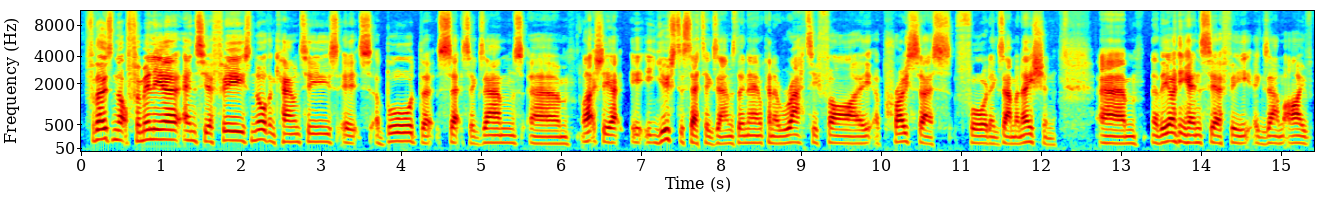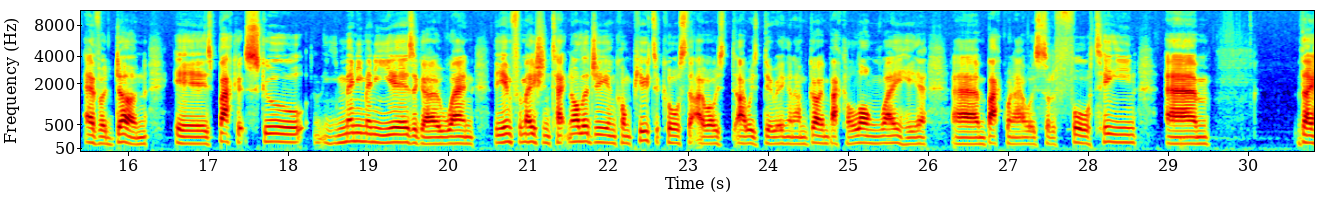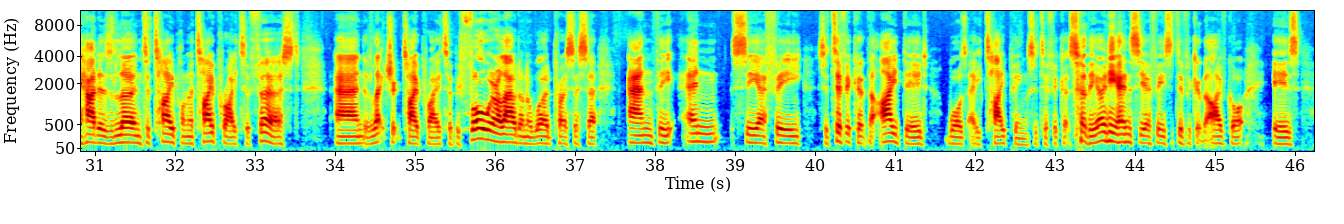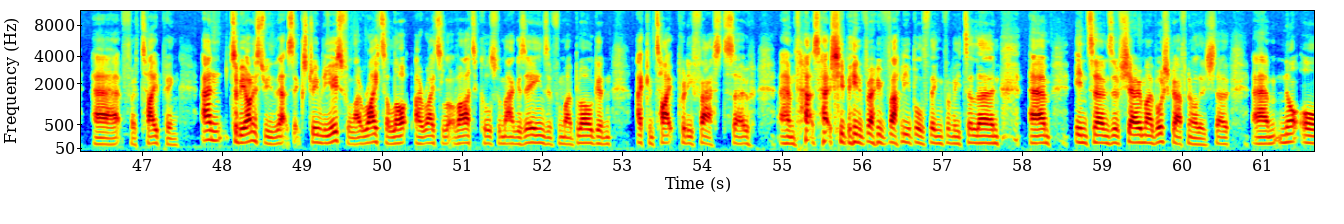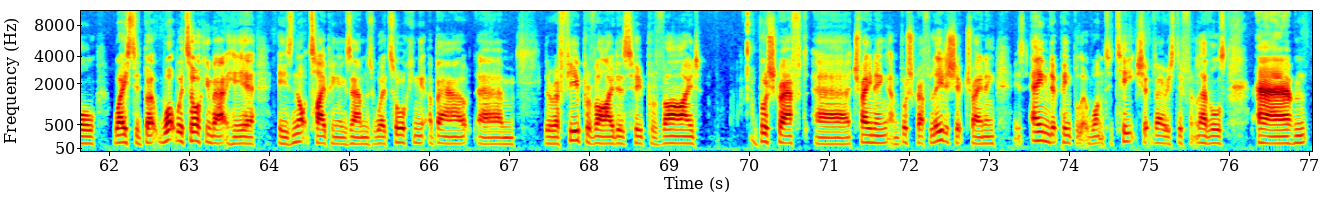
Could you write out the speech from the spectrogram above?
for those not familiar, NCFEs, Northern Counties, it's a board that sets exams. Um, well, actually, it, used to set exams. They now kind of ratify a process for an examination. Um, now, the only NCFE exam I've ever done is back at school many many years ago when the information technology and computer course that I was I was doing and I'm going back a long way here um, back when I was sort of 14 um, they had us learn to type on a typewriter first and an electric typewriter before we were allowed on a word processor and the NCFE certificate that I did was a typing certificate. So the only NCFE certificate that I've got is uh, for typing. And to be honest with you, that's extremely useful. I write a lot. I write a lot of articles for magazines and for my blog, and I can type pretty fast. So um, that's actually been a very valuable thing for me to learn um, in terms of sharing my bushcraft knowledge. So um, not all wasted. But what we're talking about here is not typing exams. We're talking about um, there are a few providers who provide bushcraft uh, training and bushcraft leadership training is aimed at people that want to teach at various different levels. Um,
